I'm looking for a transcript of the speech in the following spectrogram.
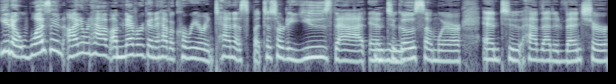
you know, wasn't I don't have I'm never going to have a career in tennis, but to sort of use that and to mm-hmm. go somewhere and to have that adventure.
